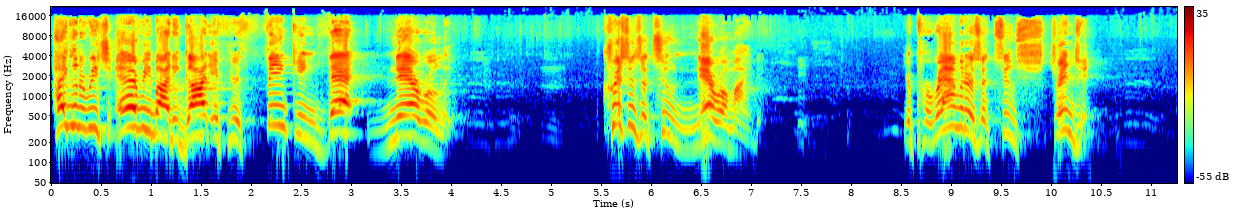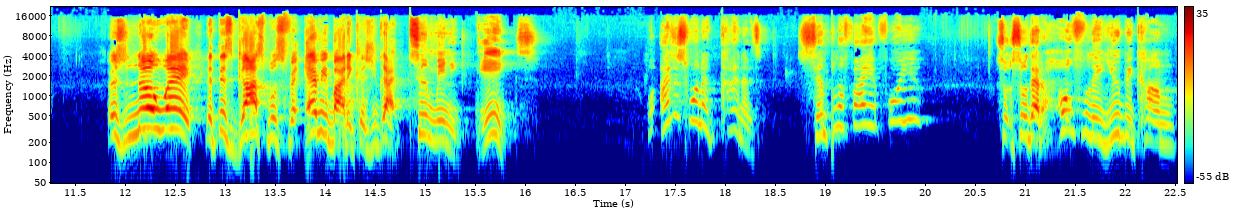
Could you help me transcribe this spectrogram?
How are you going to reach everybody, God, if you're thinking that narrowly? Christians are too narrow minded. Your parameters are too stringent. There's no way that this gospel's for everybody because you got too many things. Well, I just want to kind of simplify it for you. So, so that hopefully you become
